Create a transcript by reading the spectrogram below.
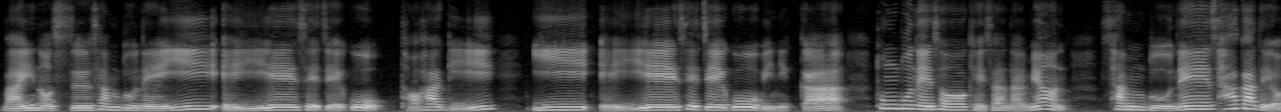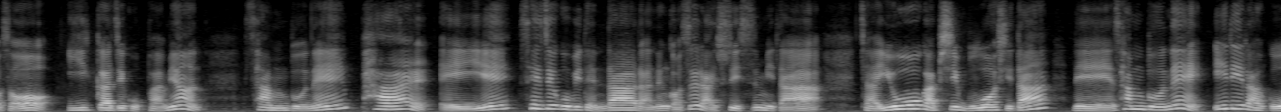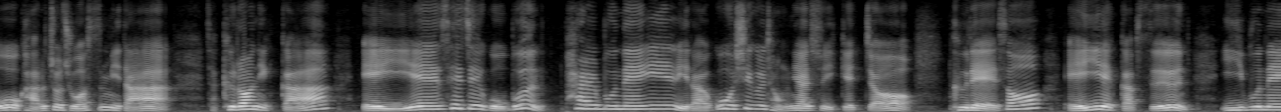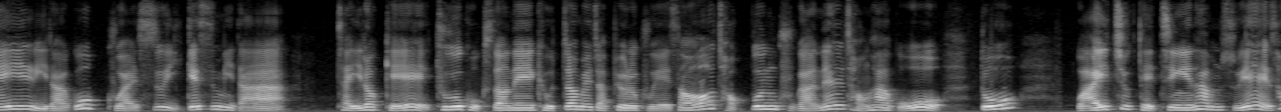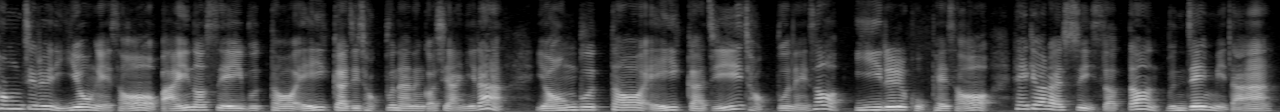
마이너스 3분의 2 a의 세제곱 더하기 2a의 세제곱이니까 통분해서 계산하면 3분의 4가 되어서 2까지 곱하면 3분의 8a의 세제곱이 된다라는 것을 알 수 있습니다. 자, 요 값이 무엇이다? 네, 3분의 1이라고 가르쳐 주었습니다. 자, 그러니까 a의 세제곱은 8분의 1이라고 식을 정리할 수 있겠죠. 그래서 a의 값은 2분의 1이라고 구할 수 있겠습니다. 자, 이렇게 두 곡선의 교점의 좌표를 구해서 적분 구간을 정하고 또 y축 대칭인 함수의 성질을 이용해서 마이너스 a부터 a까지 적분하는 것이 아니라 0부터 a까지 적분해서 2를 곱해서 해결할 수 있었던 문제입니다.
